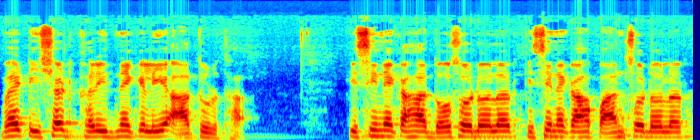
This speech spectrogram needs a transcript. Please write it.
वह टी शर्ट खरीदने के लिए आतुर था। किसी ने कहा 200 डॉलर, किसी ने कहा 500 डॉलर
